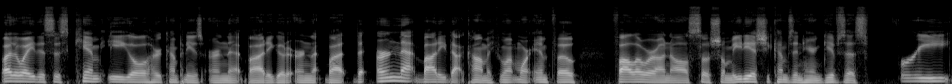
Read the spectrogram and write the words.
by the way, this is Kim Eagle. Her company is Earn That Body. Go to earn that bot, the, earnthatbody.com if you want more info. Follow her on all social media. She comes in here and gives us free,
